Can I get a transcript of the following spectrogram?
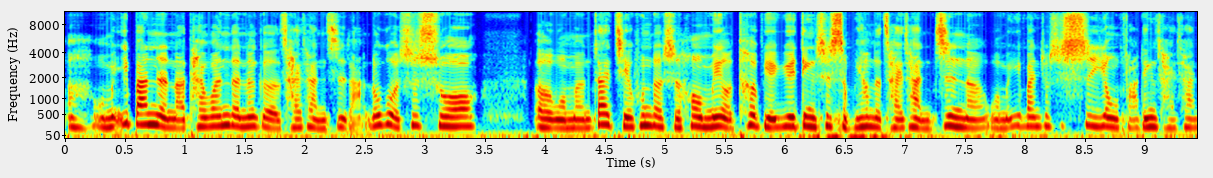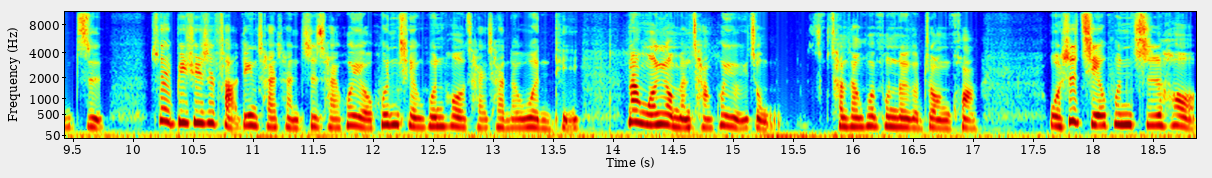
啊，我们一般人啊，台湾的那个财产制啦，如果是说，呃，我们在结婚的时候没有特别约定是什么样的财产制呢，我们一般就是适用法定财产制，所以必须是法定财产制才会有婚前婚后财产的问题。那网友们常会有一种常常会碰到一个状况，我是结婚之后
